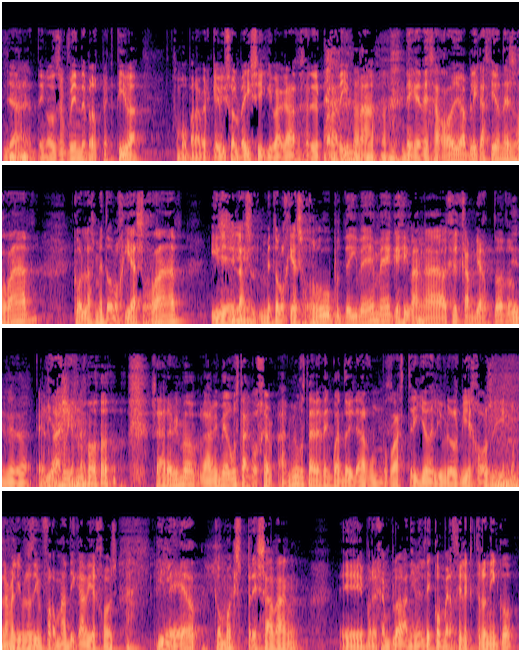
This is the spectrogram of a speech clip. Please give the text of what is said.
Ya tengo suficiente perspectiva como para ver que Visual Basic iba a ser el paradigma de que desarrollo de aplicaciones RAD con las metodologías RAD y de Sí. las metodologías RUP de IBM que iban a cambiar todo. Es verdad, es Y ahora mismo, o sea, ahora mismo a mí me gusta coger, a mí me gusta de vez en cuando ir a algún rastrillo de libros viejos y encontrarme libros de informática viejos y leer cómo expresaban, eh, por ejemplo, a nivel de comercio electrónico,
